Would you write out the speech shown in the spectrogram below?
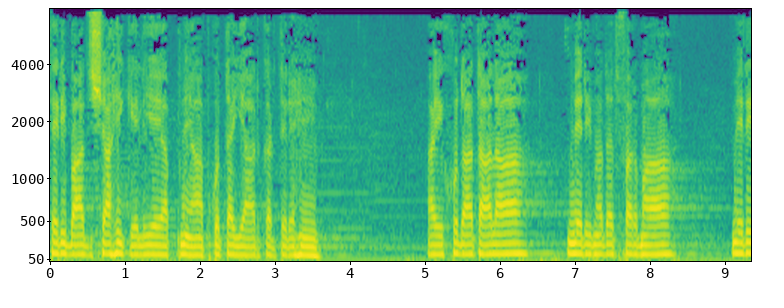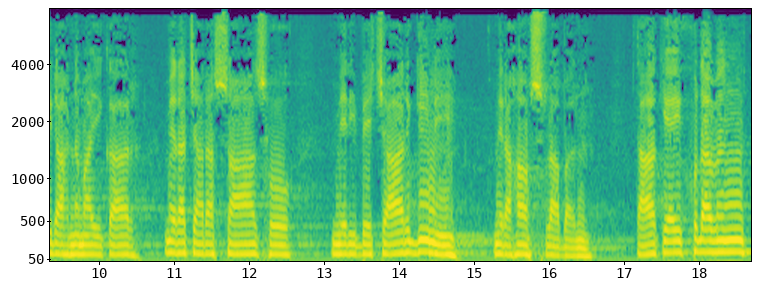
तेरी बादशाही के लिए अपने आप को तैयार करते रहें। आए खुदा ताला, मेरी मदद फरमा, मेरी रहनुमाई कर, मेरा चारा साज हो, मेरी बेचारगी में मेरा हौसला बन, ताकि आई खुदावंद,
